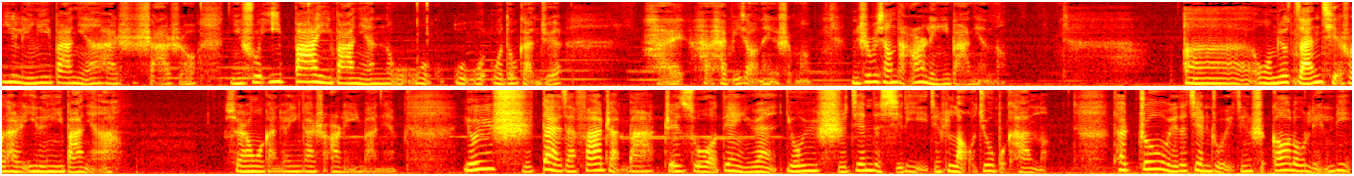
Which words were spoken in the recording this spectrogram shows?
一零一八年还是啥时候？你说一八一八年呢，我我我我我都感觉还还还比较那个什么。你是不是想打二零一八年呢？呃，我们就暂且说它是一零一八年啊。虽然我感觉应该是二零一八年。由于时代在发展吧，这座电影院由于时间的洗礼，已经是老旧不堪了。它周围的建筑已经是高楼林立，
